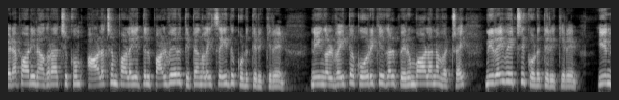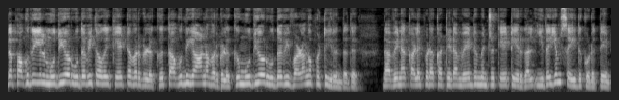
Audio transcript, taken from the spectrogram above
எடப்பாடி நகராட்சிக்கும் ஆலச்சம்பாளையத்தில் பல்வேறு திட்டங்களை செய்து கொடுத்திருக்கிறேன். நீங்கள் வைத்த கோரிக்கைகள் பெரும்பாலானவற்றை நிறைவேற்றி கொடுத்திருக்கிறேன். இந்த பகுதியில் முதியோர் உதவித்தொகை கேட்டவர்களுக்கு தகுதியானவர்களுக்கு முதியோர் உதவி வழங்கப்பட்டு இருந்தது. நவீன கழிப்பிட கட்டிடம் வேண்டும் என்று கேட்டீர்கள் இதையும் செய்து கொடுத்தேன்.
